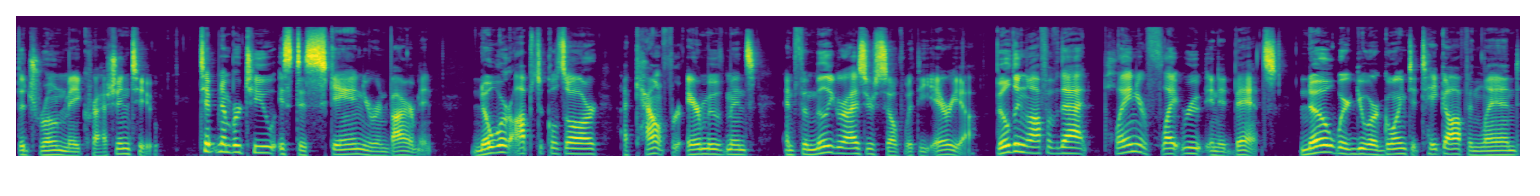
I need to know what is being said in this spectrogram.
the drone may crash into. Tip number two is to scan your environment. Know where obstacles are, account for air movements, and familiarize yourself with the area. Building off of that, plan your flight route in advance. Know where you are going to take off and land,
